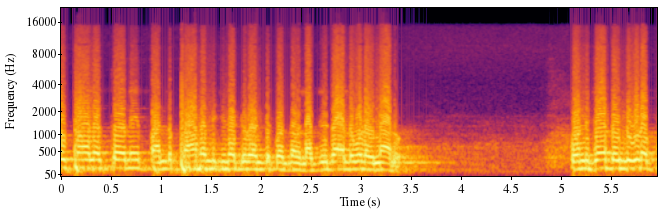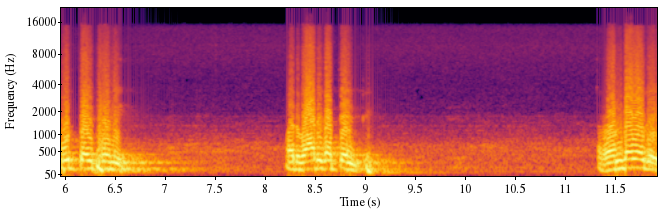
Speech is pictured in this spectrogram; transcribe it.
రూపాయలతోని పనులు ప్రారంభించినటువంటి కొంత లబ్ధిదారులు కూడా ఉన్నారు. కొన్ని చోట్ల ఇల్లు కూడా పూర్తి అయిపోయినాయి. మరి వారి గత ఏంటి? రెండవది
